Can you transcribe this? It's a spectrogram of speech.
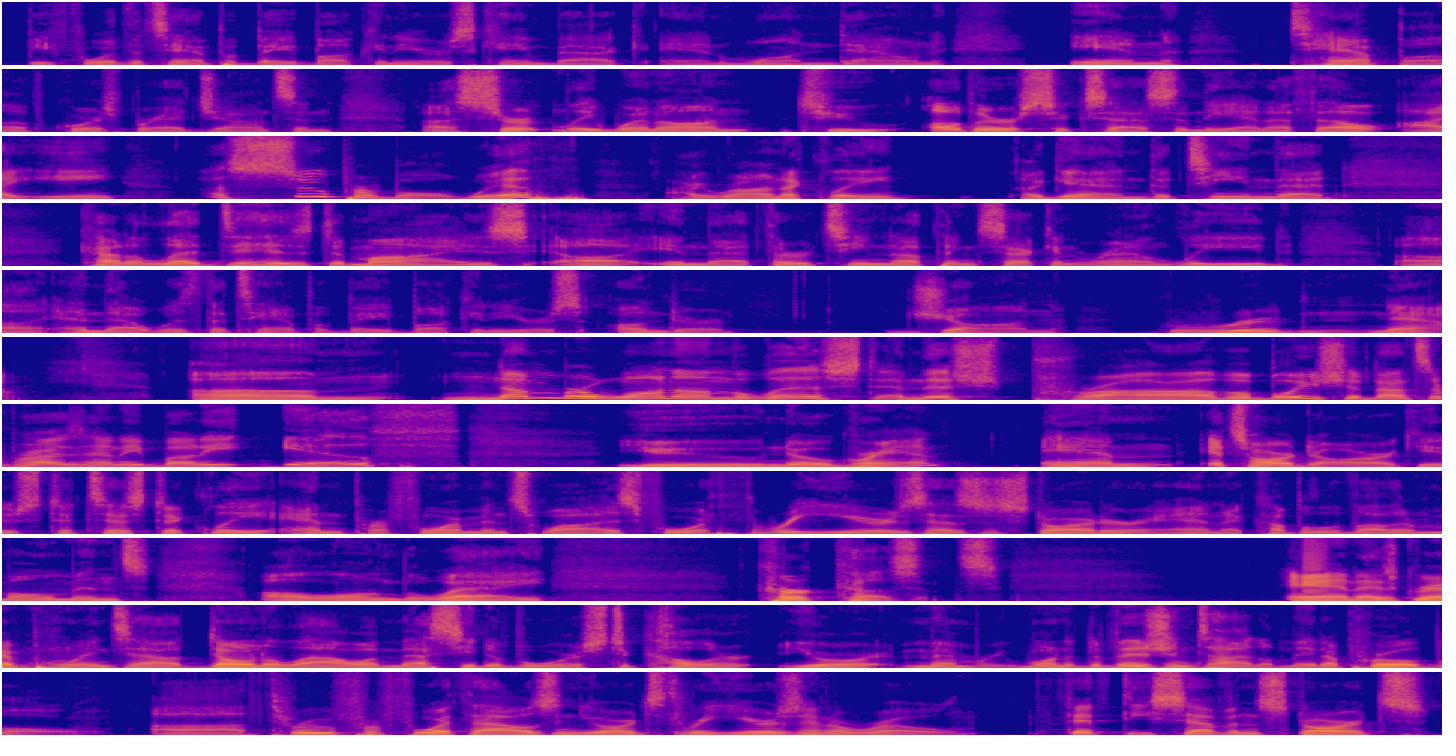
before the Tampa Bay Buccaneers came back and won down in Tampa. Of course, Brad Johnson uh, certainly went on to other success in the NFL, i.e., a Super Bowl with, ironically, again, the team that kind of led to his demise uh, in that 13 0 second round lead, uh, and that was the Tampa Bay Buccaneers under Jon Gruden. Now, um, number one on the list, and this probably should not surprise anybody if you know Grant. And it's hard to argue statistically and performance wise for three years as a starter and a couple of other moments along the way. Kirk Cousins. And as Grant points out, don't allow a messy divorce to color your memory. Won a division title, made a Pro Bowl, uh, threw for 4,000 yards three years in a row, 57 starts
